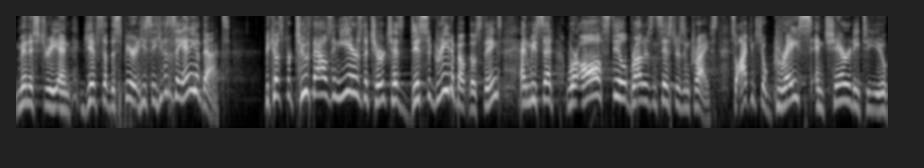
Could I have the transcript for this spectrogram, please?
ministry and gifts of the Spirit. He, say, he doesn't say any of that. Because for 2,000 years, the church has disagreed about those things, and we said, we're all still brothers and sisters in Christ. So I can show grace and charity to you,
